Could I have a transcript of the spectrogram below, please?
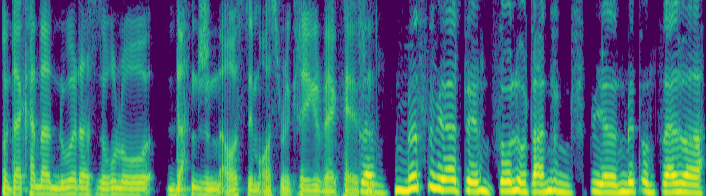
Und da kann dann nur das Solo-Dungeon aus dem Osric-Regelwerk helfen. Dann müssen wir den Solo-Dungeon spielen mit uns selber.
